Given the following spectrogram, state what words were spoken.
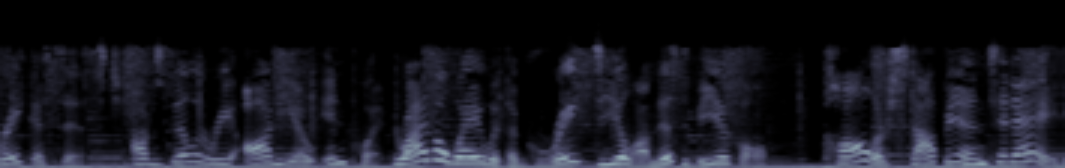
brake assist, auxiliary audio input. Drive away with a great deal on this vehicle. Call or stop in today.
